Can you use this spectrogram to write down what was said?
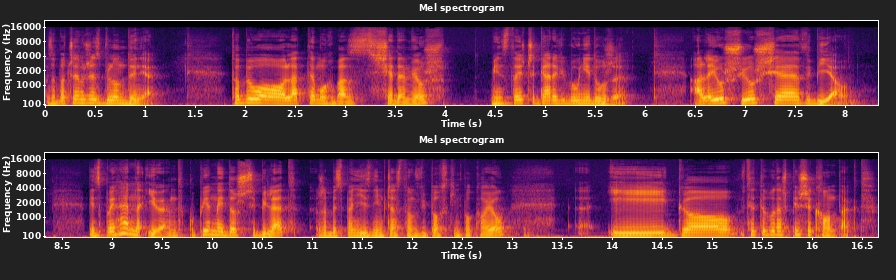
Zobaczyłem, że jest w Londynie. To było lat temu chyba z 7 już, więc to jeszcze Gary V był nieduży, ale już, już się wybijał. Więc pojechałem na event, kupiłem najdroższy bilet, żeby spędzić z nim czas tam w VIP-owskim pokoju i go... Wtedy to był nasz pierwszy kontakt.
